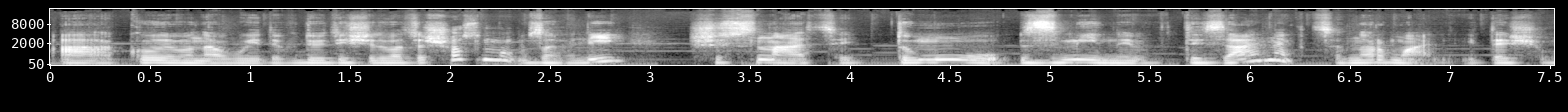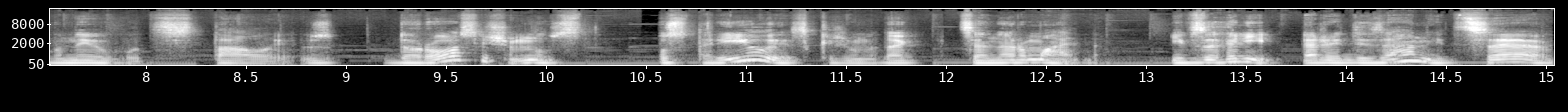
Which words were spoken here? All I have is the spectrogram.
А коли вона вийде в 2026-му, взагалі 16. Тому зміни в дизайнах це нормально. І те, що вони от стали дорослішим, ну, постаріли, скажімо так, це нормально. І взагалі, редизайни це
